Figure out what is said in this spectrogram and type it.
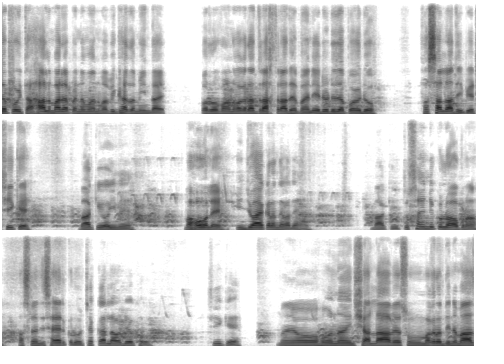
دے پوئی تھا۔ حال مارا پہ نواں نواں وگھا زمین دا ہے۔ پر وان وغیرہ درخت را دے پین ایڈو دے پو ایڈو فصل را دی پی ٹھیک ہے۔ باقی ہوئی میں ماحول ہے انجوائے کرن دے ودے ہیں۔ باقی تساں نکلو اپنا فصلیں دی سیر کرو، چکر لاؤ، دیکھو۔ ٹھیک ہے۔ میں او ہن انشاءاللہ آوے سوں مغرب دی نماز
